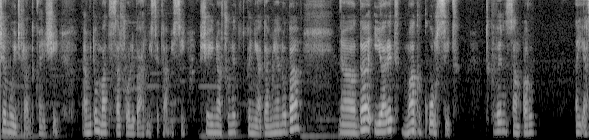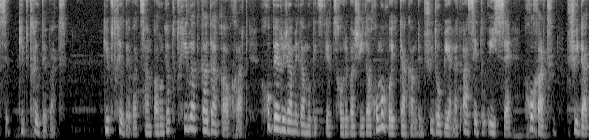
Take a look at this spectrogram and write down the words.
შემოიჭრან თქვენში. ამიტომ მათ საშუალება არ მისცეთ ამისი. შეინარჩუნეთ თქვენი ადამიანობა და იარეთ მაგ კურსით. თქვენ სამყარო აი ასე გიფრთხილდებათ. გიფრთხილდებათ სამყარო და ფრთხილად გადაყავხართ. ხო ბევრი რამე გამოგიცდიათ ცხოვრებაში და ხო მოხვედით აქამდე მშვიდობიანად, ასე თუ ისე. ხო ხართ მშვიდად,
